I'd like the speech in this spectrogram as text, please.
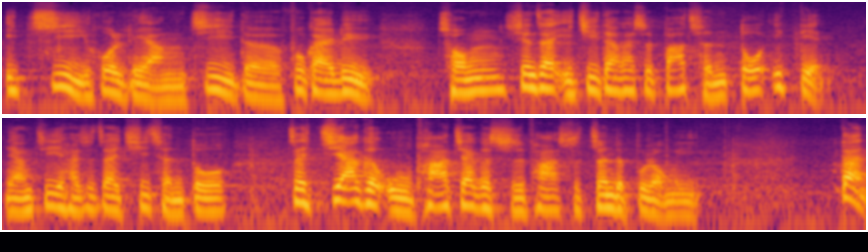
一剂或两剂的覆盖率，从现在一剂大概是八成多一点，两剂还是在七成多，再加个五趴，加个十趴，是真的不容易。但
